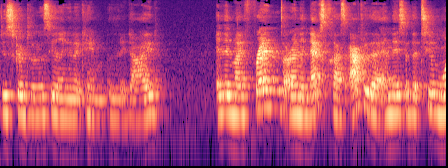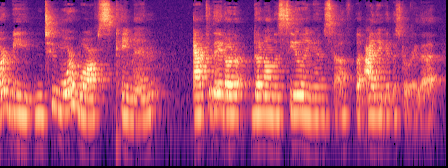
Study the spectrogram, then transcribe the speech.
just scraped on the ceiling and it came and then it died. And then my friends are in the next class after that, and they said that two more bee, two more wasps came in after they had all, done all the ceiling and stuff. But I didn't get the story of that.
